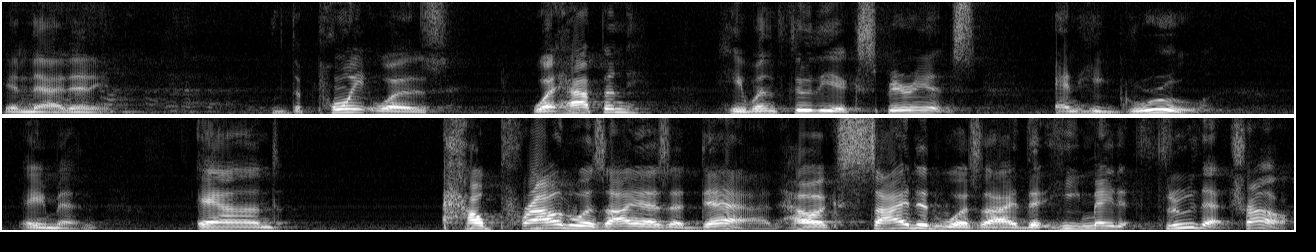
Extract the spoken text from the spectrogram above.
in that inning. The point was, what happened? He went through the experience and he grew. Amen. And how proud was I as a dad? How excited was I that he made it through that trial?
